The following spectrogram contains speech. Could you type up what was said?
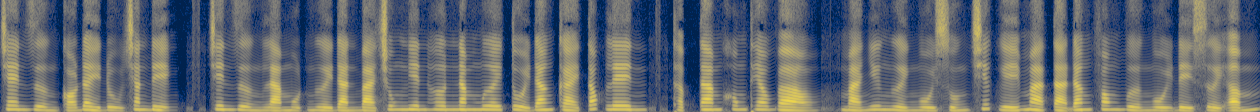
Trên giường có đầy đủ chăn đệm. Trên giường là một người đàn bà trung niên hơn 50 tuổi đang cài tóc lên. Thập tam không theo vào, mà như người ngồi xuống chiếc ghế mà tả Đăng Phong vừa ngồi để sưởi ấm.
